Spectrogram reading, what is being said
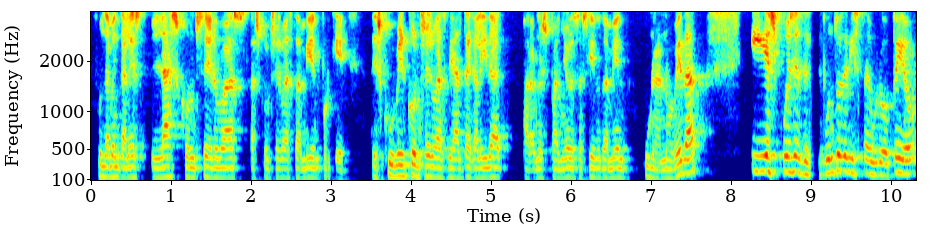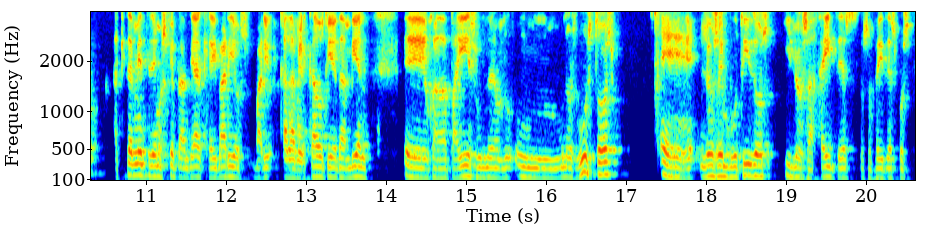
fundamentales, las conservas, las conservas también, porque descubrir conservas de alta calidad para un español está siendo también una novedad. Y después, desde el punto de vista europeo, aquí también tenemos que plantear que hay varios, varios cada mercado tiene también, eh, cada país, unos gustos. Eh, los embutidos y los aceites, los aceites pues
